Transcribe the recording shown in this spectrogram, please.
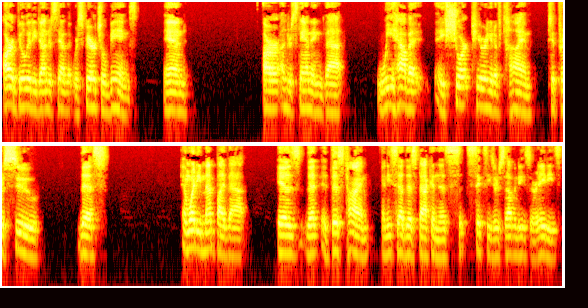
our ability to understand that we're spiritual beings and our understanding that we have a, a short period of time to pursue this. And what he meant by that is that at this time, and he said this back in the 60s or 70s or 80s,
